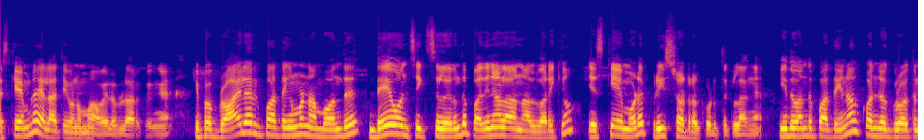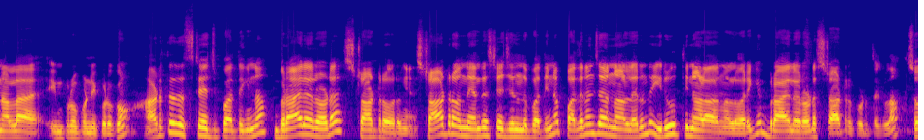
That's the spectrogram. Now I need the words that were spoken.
எஸ்கேம்ல எல்லா தீவனமும் அவைலபிளாக இருக்குங்க. இப்போ பிராய்லருக்கு பார்த்தீங்கன்னா நம்ம வந்து டே ஒன் சிக்ஸ்ல இருந்து பதினாலாம் நாள் வரைக்கும் எஸ்கேமோட ப்ரீ ஸ்டார்டர் கொடுத்துக்கலாங்க. இது வந்து பார்த்தீங்கன்னா கொஞ்சம் க்ரோத் நல்லா இம்ப்ரூவ் பண்ணி கொடுக்கும். அடுத்தது ஸ்டேஜ் பார்த்தீங்கன்னா பிராய்லரோட ஸ்டார்டர் வருங்க. ஸ்டார்டர் வந்து எந்த ஸ்டேஜ்லேருந்து பார்த்தீங்கன்னா பதினஞ்சாம் நாள்ல இருந்து இருபத்தி நாலாவது நாள் வரைக்கும் பிராய்லரோட ஸ்டார்டர் கொடுத்துக்கலாம். ஸோ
